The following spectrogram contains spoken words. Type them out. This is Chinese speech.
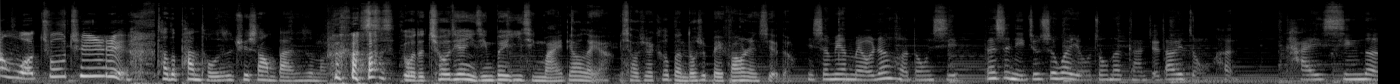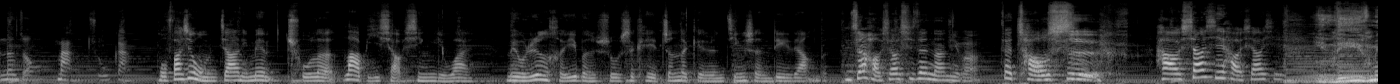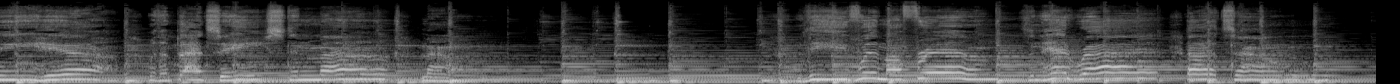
放我出去！他的盼头是去上班是吗？我的秋天已经被疫情埋掉了呀。小学课本都是北方人写的。你身边没有任何东西，但是你就是会由衷的感觉到一种很开心的那种满足感。我发现我们家里面除了蜡笔小新以外，没有任何一本书是可以真的给人精神力量的。你知道好消息在哪里吗？在超市。好消息，好消息。You leave me here with a bad taste in my mouth. Leave with my friends and head right out of town.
